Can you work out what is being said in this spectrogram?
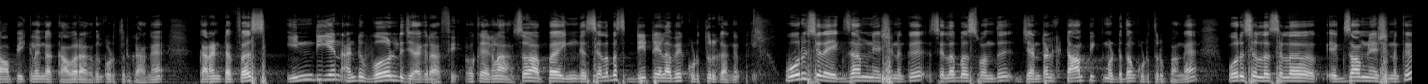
டாப்பிக்கில் இங்கே கவர் ஆகுதுன்னு கொடுத்துருக்காங்க. Current affairs Indian and world geography ஓகேங்களா ஸோ அப்போ இங்கே சிலபஸ் டீட்டெயிலாகவே கொடுத்துருக்காங்க. ஒரு சில எக்ஸாமினேஷனுக்கு சிலபஸ் வந்து ஜென்ரல் டாபிக் மட்டும் தான் கொடுத்துருப்பாங்க. ஒரு சில சில எக்ஸாமினேஷனுக்கு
